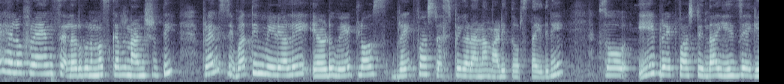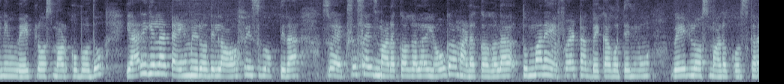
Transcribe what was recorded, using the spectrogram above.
ಹಾಯ್ ಹಲೋ ಫ್ರೆಂಡ್ಸ್ ಎಲ್ಲರಿಗೂ ನಮಸ್ಕಾರ. ನಾನು ಶ್ರುತಿ. ಫ್ರೆಂಡ್ಸ್ ಇವತ್ತಿನ ವಿಡಿಯೋಲಿ ಎರಡು ವೆಯ್ಟ್ ಲಾಸ್ ಬ್ರೇಕ್ಫಾಸ್ಟ್ ರೆಸಿಪಿಗಳನ್ನು ಮಾಡಿ ತೋರಿಸ್ತಾ ಇದ್ದೀನಿ. ಸೊ ಈ ಬ್ರೇಕ್ಫಾಸ್ಟಿಂದ ಈಸಿಯಾಗಿ ನೀವು ವೆಯ್ಟ್ ಲಾಸ್ ಮಾಡ್ಕೋಬೋದು. ಯಾರಿಗೆಲ್ಲ ಟೈಮ್ ಇರೋದಿಲ್ಲ ಆಫೀಸ್ಗೆ ಹೋಗ್ತೀರಾ ಸೊ ಎಕ್ಸಸೈಸ್ ಮಾಡೋಕ್ಕಾಗಲ್ಲ, ಯೋಗ ಮಾಡೋಕ್ಕಾಗಲ್ಲ ತುಂಬಾ ಎಫರ್ಟ್ ಆಗಬೇಕಾಗುತ್ತೆ ನೀವು ವೆಯ್ಟ್ ಲಾಸ್ ಮಾಡೋಕ್ಕೋಸ್ಕರ.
